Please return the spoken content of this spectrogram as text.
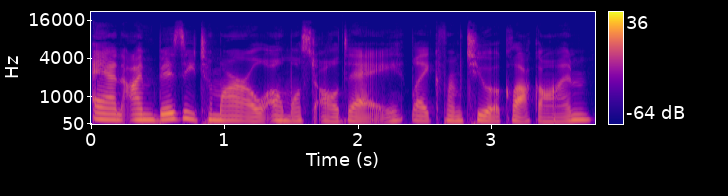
And I'm busy tomorrow almost all day, like from two o'clock on.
